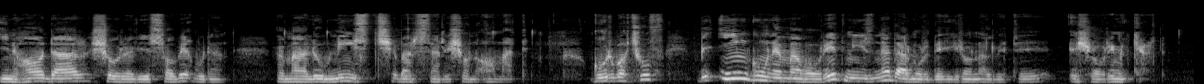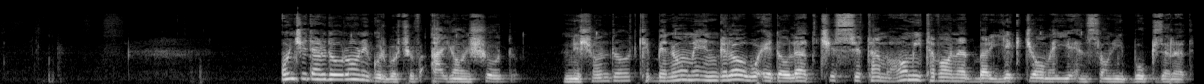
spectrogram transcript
اینها در شوروی سابق بودند و معلوم نیست چه بر سرشان آمد. گورباچوف به این گونه موارد نیز نه در مورد ایران البته اشاره می کرد آنچه در دوران گورباچوف عیان شد نشان داد که به نام انقلاب و عدالت چه ستمها می‌تواند بر یک جامعه انسانی بگذرد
